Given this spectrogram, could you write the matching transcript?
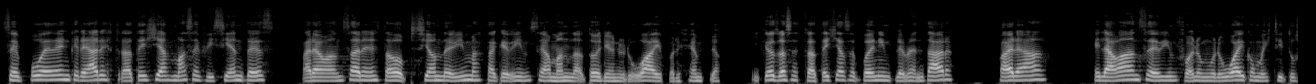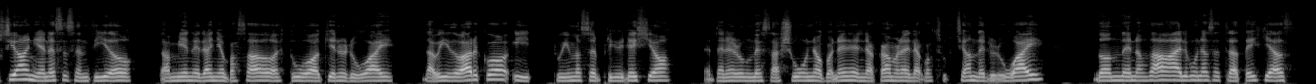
se pueden crear estrategias más eficientes para avanzar en esta adopción de BIM hasta que BIM sea mandatorio en Uruguay, por ejemplo, y qué otras estrategias se pueden implementar para el avance de BIM Forum Uruguay como institución. Y en ese sentido también el año pasado estuvo aquí en Uruguay David Barco y tuvimos el privilegio de tener un desayuno con él en la Cámara de la Construcción del Uruguay, donde nos daba algunas estrategias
